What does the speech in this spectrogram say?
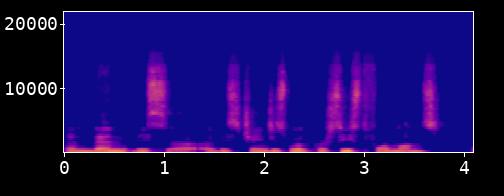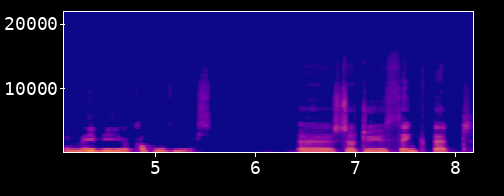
and then these, uh, these changes will persist for months and maybe a couple of years. Uh, so, do you think that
